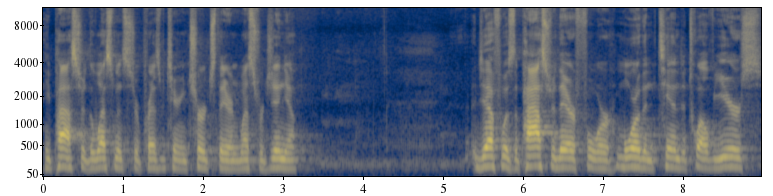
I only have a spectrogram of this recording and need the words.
He pastored the Westminster Presbyterian Church there in West Virginia. Jeff was the pastor there for more than 10 to 12 years.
